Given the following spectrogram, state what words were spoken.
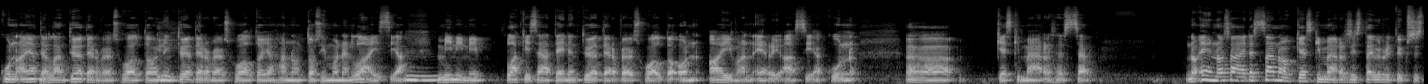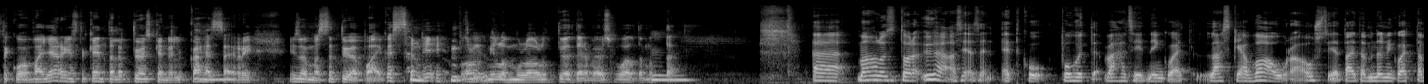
kun ajatellaan työterveyshuoltoa, niin työterveyshuoltojahan on tosi monenlaisia. Mm-hmm. Minimilakisääteinen työterveyshuolto on aivan eri asia kuin öö, keskimääräisessä No en osaa edes sanoa keskimääräisistä yrityksistä, kun on vain järjestökentällä työskennellyt kahdessa eri isommassa työpaikassa, niin milloin mulla on ollut työterveyshuolto, mutta... Mm. Öö, mä haluaisin tuoda yhden asian sen, että kun puhuitte vähän siitä, niin kuin, että läskeä vauraus, ja, tai tämmöinen, niin kuin, että,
